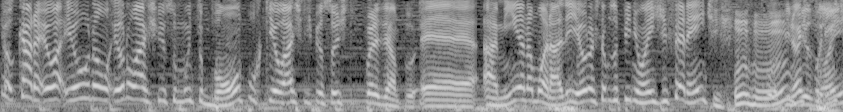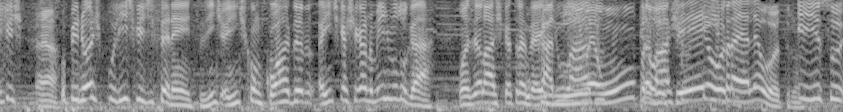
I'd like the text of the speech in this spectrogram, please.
Eu, cara, eu, eu, não, eu não acho isso muito bom, porque eu acho que as pessoas, por exemplo, é, a minha namorada e eu, nós temos opiniões diferentes. opiniões Uhum, visões, políticas. é. Opiniões políticas diferentes. A gente, a gente concorda, a gente quer chegar no mesmo lugar. Mas ela acha que O através de um caminho lado, é um pra você é e pra ela é outro. E isso,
